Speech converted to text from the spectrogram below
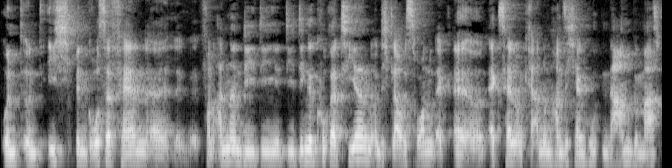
und, und ich bin großer Fan äh, von anderen, die, die, die Dinge kuratieren. Und ich glaube, Swan, äh, Excel und Creandum haben sich ja einen guten Namen gemacht,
